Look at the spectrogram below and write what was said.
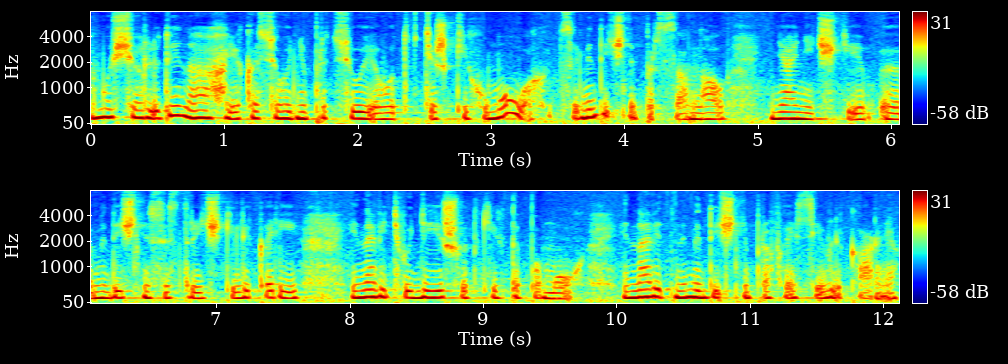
Тому що людина, яка сьогодні працює от в тяжких умовах, це медичний персонал, нянечки, е, медичні сестрички, лікарі, і навіть водії швидких допомог, і навіть не медичні професії в лікарнях,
